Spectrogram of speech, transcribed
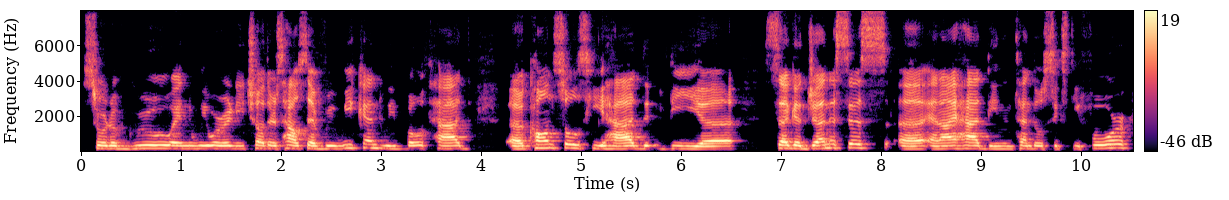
sort of grew and we were at each other's house every weekend. We both had uh, consoles. He had the uh, Sega Genesis, uh, and I had the Nintendo 64,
